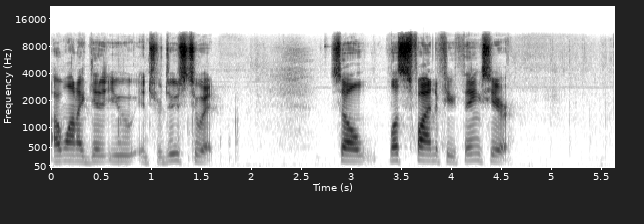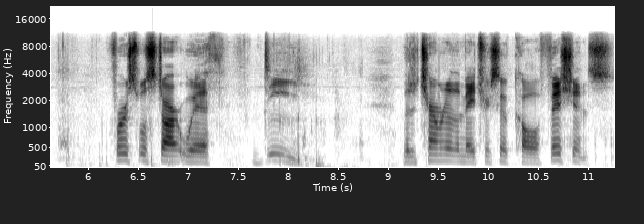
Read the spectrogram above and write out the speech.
I want to get you introduced to it. So let's find a few things here. First, we'll start with D, the determinant of the matrix of coefficients.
